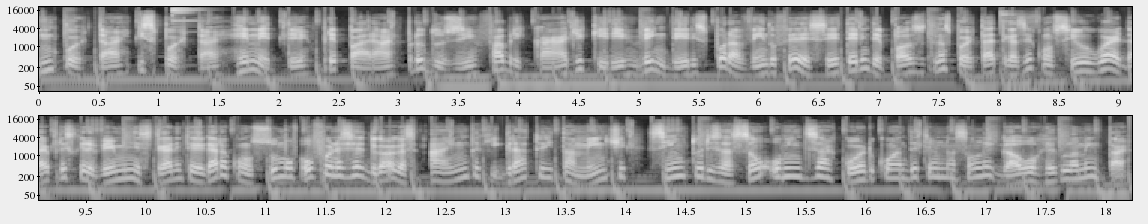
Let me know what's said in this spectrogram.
importar, exportar, remeter, preparar, produzir, fabricar, adquirir, vender, expor à venda, oferecer, ter em depósito, transportar, trazer consigo, guardar, prescrever, ministrar, entregar a consumo ou fornecer drogas, ainda que gratuitamente, sem autorização ou em desacordo com a determinação legal ou regulamentar.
